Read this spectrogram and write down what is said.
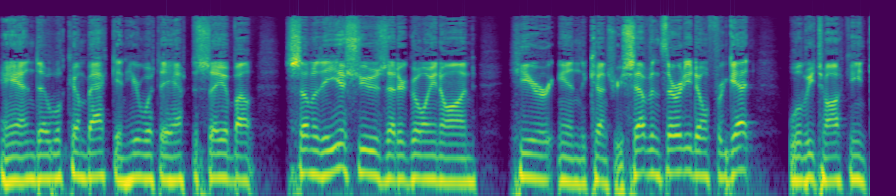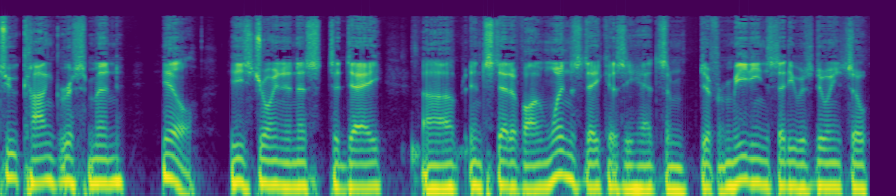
and uh, we'll come back and hear what they have to say about some of the issues that are going on here in the country. 7:30, don't forget, we'll be talking to Congressman Hill. He's joining us today uh, instead of on Wednesday because he had some different meetings that he was doing. So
